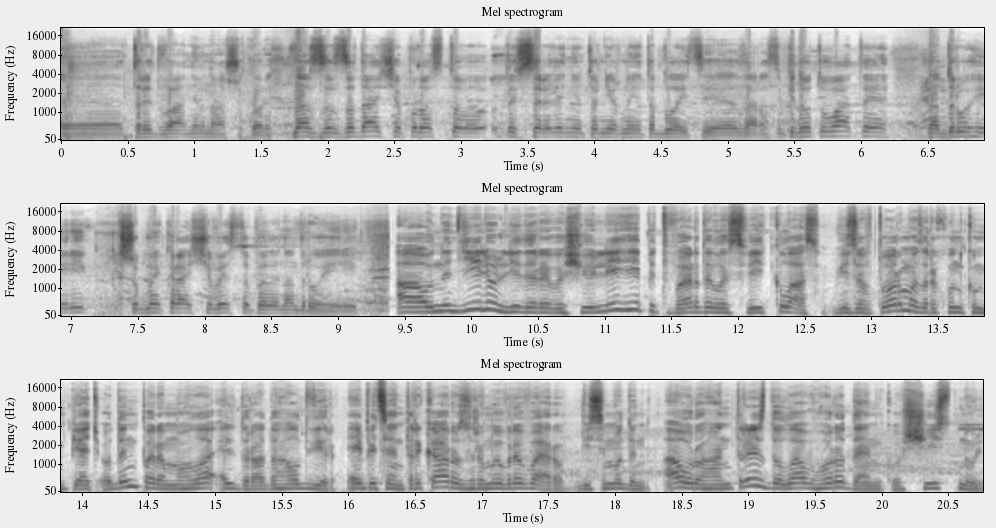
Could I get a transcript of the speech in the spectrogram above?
е, 3-2 не в нашу користь. У нас задача просто десь всередині турнірної таблиці зараз і підготувати на другий рік, щоб ми краще виступили на другий рік. А у неділю лідери вищої ліги підтвердили свій клас. Візавторма з рахунком 5-1 перемогла Ельдорадо Галдвір. Епіцентр К розгромив Реверу 8-1, а Ураган 3 здолав Городенко 6-0.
